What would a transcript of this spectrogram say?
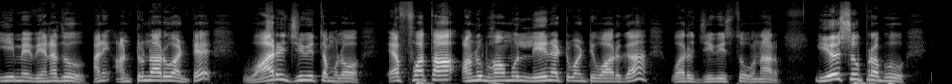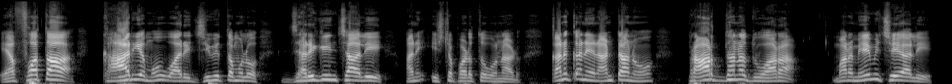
ఈమె వినదు అని అంటున్నారు అంటే వారి జీవితంలో ఎఫతా అనుభవము లేనటువంటి వారుగా వారు జీవిస్తూ ఉన్నారు. యేసు ప్రభు ఎఫతా కార్యము వారి జీవితంలో జరిగించాలి అని ఇష్టపడుతూ ఉన్నాడు. కనుక నేను అంటాను ప్రార్థన ద్వారా మనం ఏమి చేయాలి?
